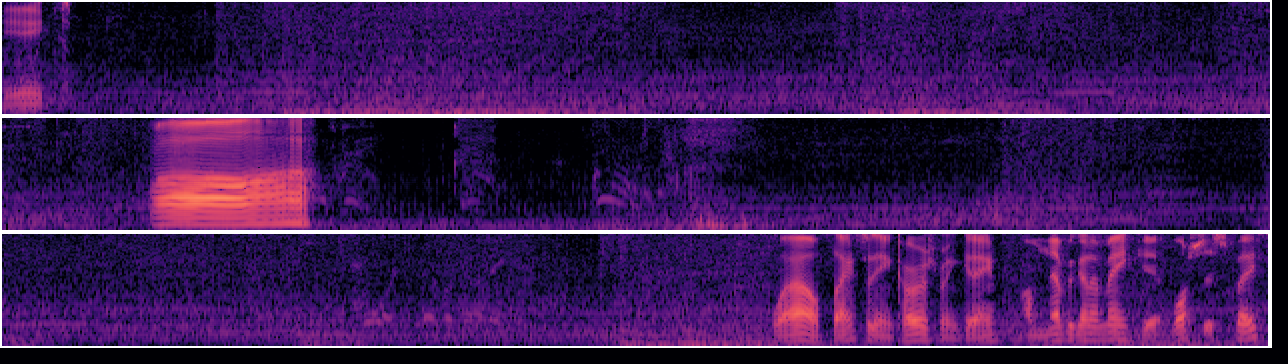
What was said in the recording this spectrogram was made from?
Yeet. Oh. Wow, thanks for the encouragement game. I'm never gonna make it. Watch this space.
